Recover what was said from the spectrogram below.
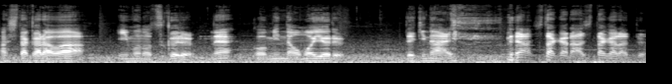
明日からはいいもの作る。ね、こうみんな思いよる。できない。ね、明日から明日からって。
